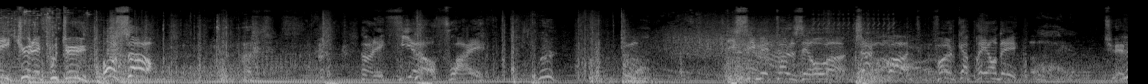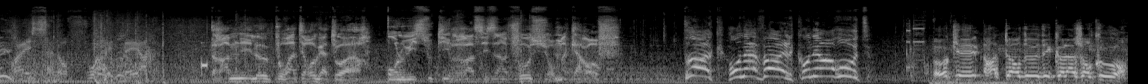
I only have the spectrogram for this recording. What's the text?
véhicule est foutu. On sort. Oh, les vieux enfoirés. Ici Metal 01, jackpot. Volk appréhendé Tu es prêt, sale enfoiré de merde? Ramenez-le pour interrogatoire. On lui soutirera ses infos sur Makarov. Troc On a Volk On est en route. Ok, Raptor 2, décollage en cours.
